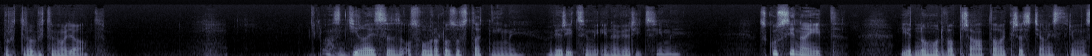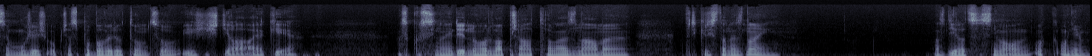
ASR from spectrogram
pro kterého bych to měl dělat. A sdílej se o svou radost s ostatními, věřícími i nevěřícími. Zkus si najít jednoho, dva přátele křesťany, s kterými se můžeš občas pobavit o tom, co Ježíš dělá a jaký je. A zkus si najít jednoho, dva přátele, známé, kteří Krista neznají. A sdílet se s nimi o, o, o něm.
